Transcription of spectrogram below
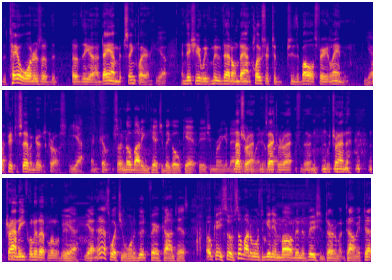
the tailwaters of the of the uh, dam at Sinclair, Yep. and this year we've moved that on down closer to, to the Balls Ferry Landing, Yeah. where 57 goes across. Yeah. And come, So nobody can catch a big old catfish and bring it down. That's right, exactly right. So we're trying to trying to equal it up a little bit. Yeah, yeah, and that's what you want, a good fair contest. Okay, so if somebody wants to get involved in the fishing tournament, Tommy, t-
